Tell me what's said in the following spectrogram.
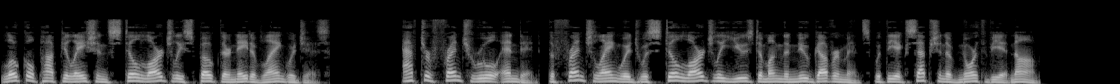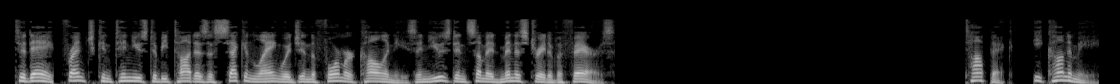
local populations still largely spoke their native languages. After French rule ended, the French language was still largely used among the new governments with the exception of North Vietnam. Today, French continues to be taught as a second language in the former colonies and used in some administrative affairs. Economy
